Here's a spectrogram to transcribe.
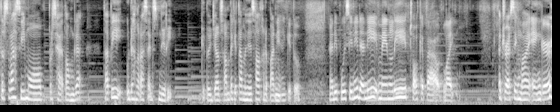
terserah sih mau percaya atau enggak tapi udah ngerasain sendiri gitu. Jangan sampai kita menyesal ke depannya gitu. Nah di puisi ini Dandi mainly talk about like addressing my anger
